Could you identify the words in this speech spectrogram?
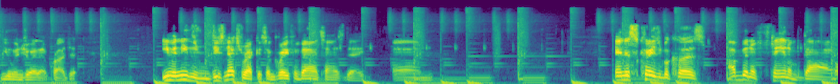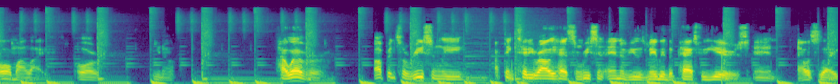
you enjoy that project. Even these these next records are great for Valentine's Day. Um, and it's crazy because I've been a fan of Guy all my life, or you know. However, up until recently, I think Teddy Riley had some recent interviews, maybe the past few years, and I was like,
